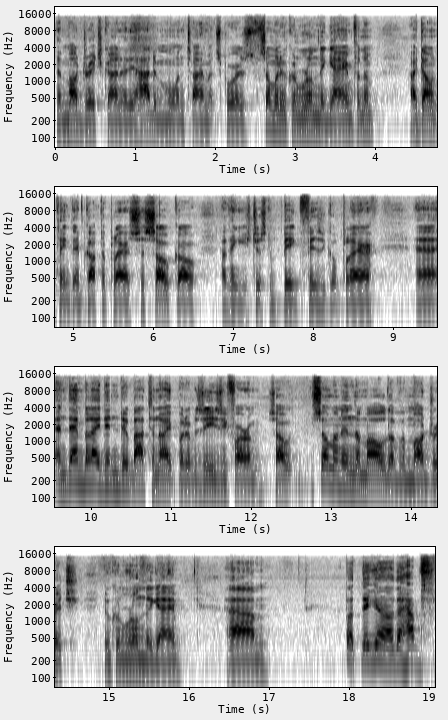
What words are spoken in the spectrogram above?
the Modric kind of. They had him one time at Spurs. Someone who can run the game for them. I don't think they've got the players. Sissoko, I think he's just a big physical player. Uh, and Dembele didn't do bad tonight, but it was easy for him. So someone in the mould of a Modric who can run the game. Um, but they, you know they have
